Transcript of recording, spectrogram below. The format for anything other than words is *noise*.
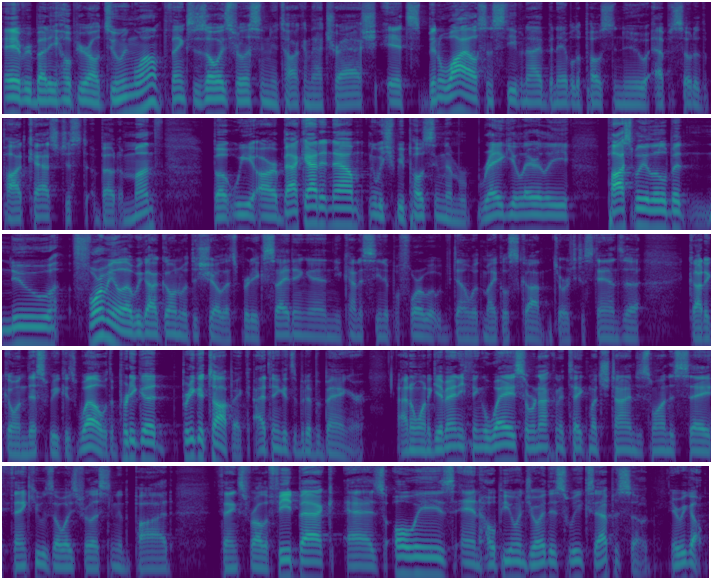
Hey, everybody. Hope you're all doing well. Thanks as always for listening to Talking That Trash. It's been a while since Steve and I have been able to post a new episode of the podcast, just about a month, but we are back at it now. We should be posting them regularly. Possibly a little bit new formula we got going with the show. That's pretty exciting. And you kind of seen it before what we've done with Michael Scott and George Costanza. Got it going this week as well with a pretty good, pretty good topic. I think it's a bit of a banger. I don't want to give anything away, so we're not going to take much time. Just wanted to say thank you as always for listening to the pod. Thanks for all the feedback as always, and hope you enjoy this week's episode. Here we go.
